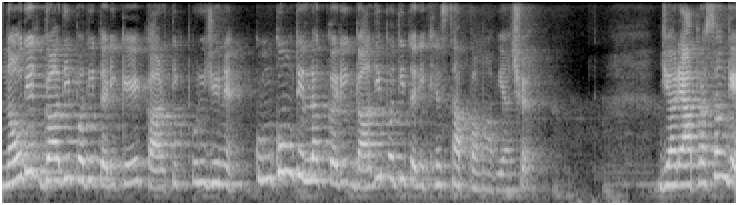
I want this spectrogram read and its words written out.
નવદિત ગાદીપતિ તરીકે કાર્તિકપુરીજીને કુમકુમ તિલક કરી ગાદીપતિ તરીકે સ્થાપવામાં આવ્યા છે. જ્યારે આ પ્રસંગે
